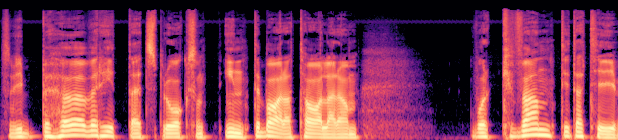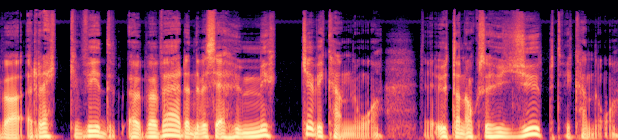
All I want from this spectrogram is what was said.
Så vi behöver hitta ett språk som inte bara talar om vår kvantitativa räckvidd över världen, det vill säga hur mycket vi kan nå, utan också hur djupt vi kan nå.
